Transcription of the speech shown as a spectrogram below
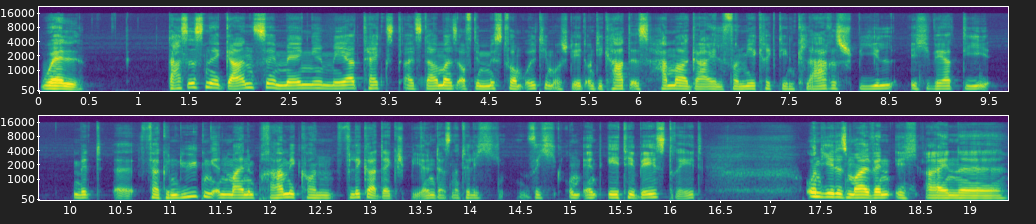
Well, das ist eine ganze Menge mehr Text, als damals auf dem Mistform Ultimus steht. Und die Karte ist hammergeil. Von mir kriegt die ein klares Spiel. Ich werde die mit äh, Vergnügen in meinem Pramikon Flicker Deck spielen, das natürlich sich um ETBs dreht. Und jedes Mal, wenn ich eine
